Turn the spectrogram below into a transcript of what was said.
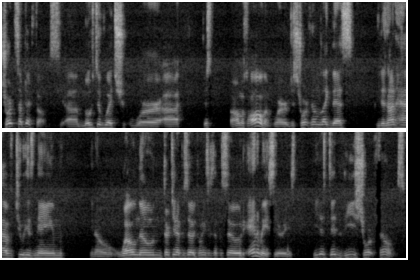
short subject films, uh, most of which were uh, almost all of them were just short films like this. He does not have to his name, you know, well-known 13 episode, 26 episode anime series. He just did these short films.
